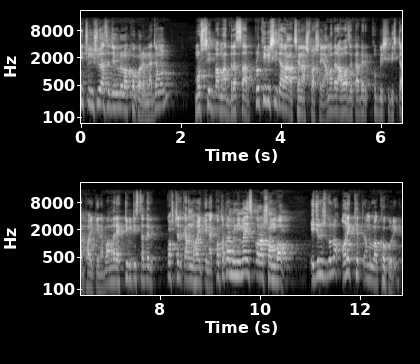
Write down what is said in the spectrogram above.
কিছু ইস্যু আছে যেগুলো লক্ষ্য করেন না। যেমন মসজিদ বা মাদ্রাসার প্রতিবেশী যারা আছেন আশপাশে, আমাদের আওয়াজে তাদের খুব বেশি ডিস্টার্ব হয় কিনা বা আমাদের অ্যাক্টিভিটিস তাদের কষ্টের কারণ হয় কিনা, কতটা মিনিমাইজ করা সম্ভব, এই জিনিসগুলো অনেক ক্ষেত্রে আমরা লক্ষ্য করি না।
